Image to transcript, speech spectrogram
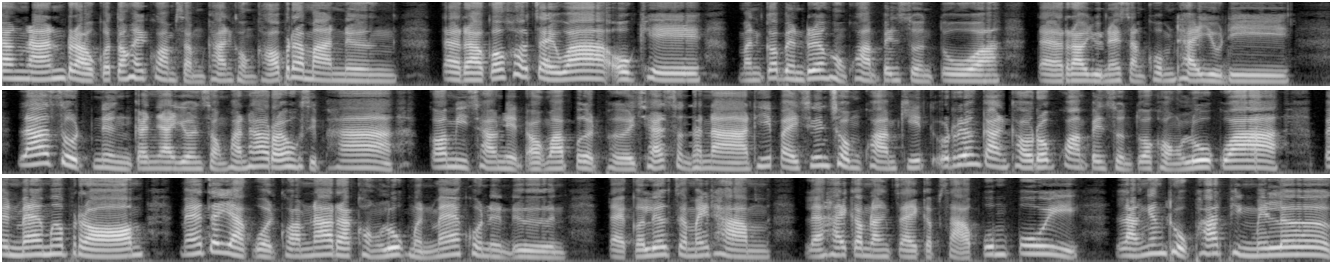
ดังนั้นเราก็ต้องให้ความสำคัญของเขาประมาณหนึ่ง แต่เราก็เข้าใจว่าโอเค มันก็เป็นเรื่องของความเป็นส่วนตัว แต่เราอยู่ในสังคมไทยอยู่ดี ล่าสุด 1 กันยายน 2565 ก็มีชาวเน็ตออกมาเปิดเผยแชทสนทนาที่ไปชื่นชมความคิดเรื่องการเคารพความเป็นส่วนตัวของลูกว่า เป็นแม่เมื่อพร้อม แม้จะอยากอวดความน่ารักของลูกเหมือนแม่คนอื่นๆ แต่ก็เลือกจะไม่ทำและให้กำลังใจกับสาวปุ้มปุ้ย หลังยังถูกพาดพิงไม่เลิก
